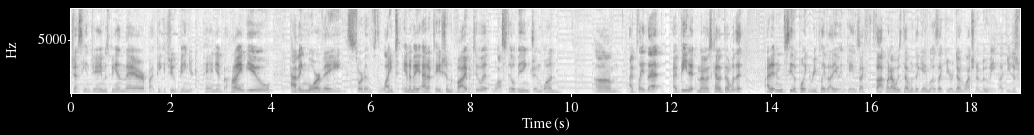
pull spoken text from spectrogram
Jessie and James being there, by Pikachu being your companion behind you, having more of a sort of light anime adaptation vibe to it while still being Gen 1. Um, I played that, I beat it, and I was kind of done with it. I didn't see the point in replay value in games. I thought when I was done with the game, it was like you were done watching a movie. Like you just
